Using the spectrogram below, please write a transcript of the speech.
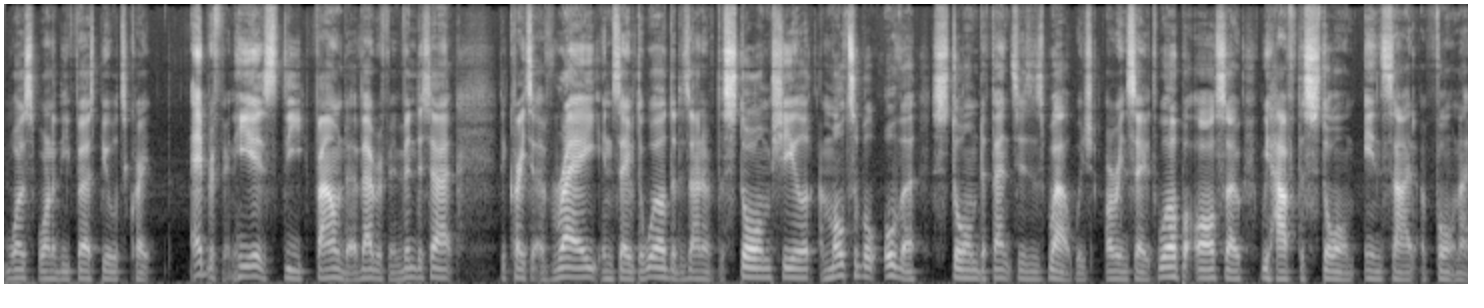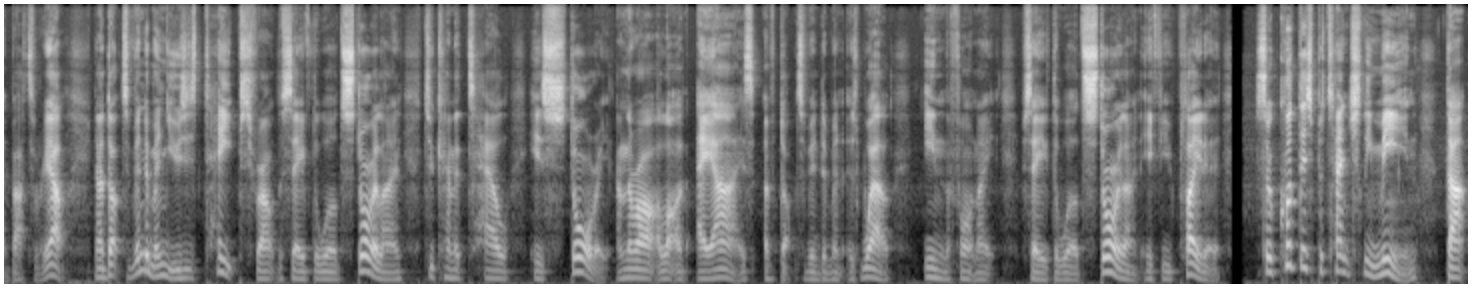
was one of the first people to create everything. He is the founder of everything. Vindertech, the creator of Ray in Save the World, the designer of the Storm Shield, and multiple other Storm defenses as well, which are in Save the World, but also we have the Storm inside of Fortnite Battle Royale. Now, Dr. Vinderman uses tapes throughout the Save the World storyline to kind of tell his story, and there are a lot of AIs of Dr. Vinderman as well in the Fortnite Save the World storyline if you played it. So, could this potentially mean that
